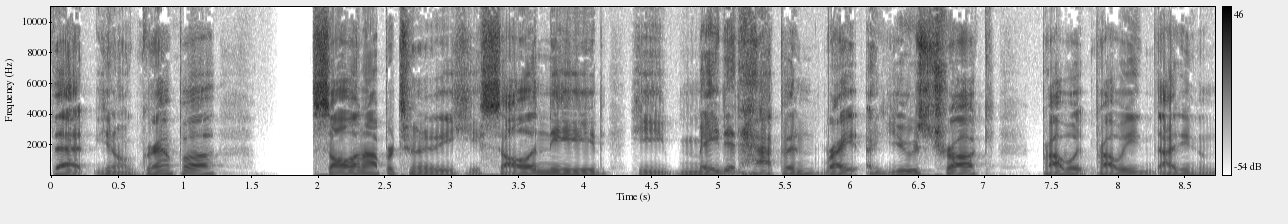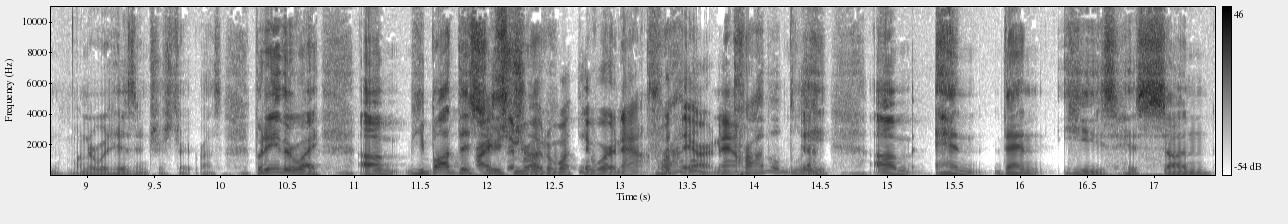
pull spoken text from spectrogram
that you know, Grandpa saw an opportunity, he saw a need, he made it happen, right? A used truck. Probably, probably. I didn't even wonder what his interest rate was, but either way, um, he bought this Probably used similar truck. to what they were now, what they are now. Probably. Um, and then he's his son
